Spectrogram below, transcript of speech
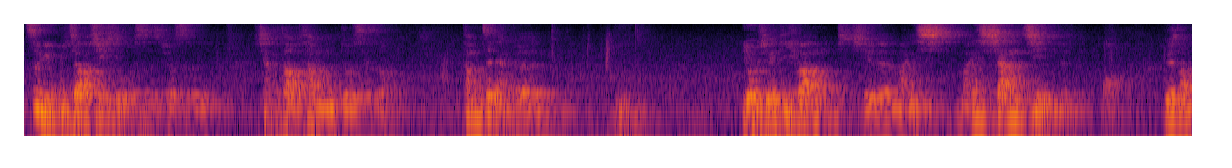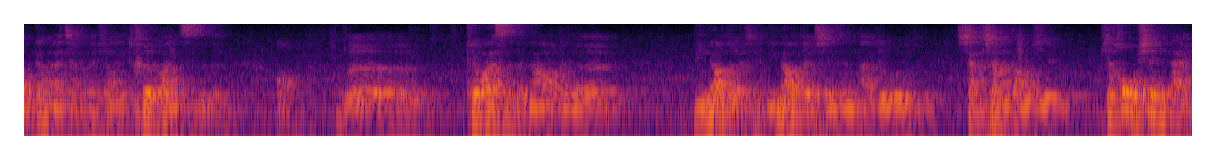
至于比较基础的事，就是想到他们都是这种，他们这两个人有些地方写的蛮蛮相近的哦，就像我刚才讲的，像科幻式的哦，那个科幻式的，然后那个林道德林道德先生他就会想象到一些比较后现代的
